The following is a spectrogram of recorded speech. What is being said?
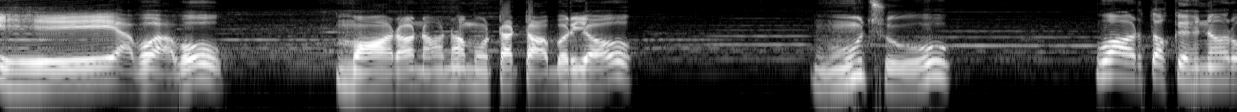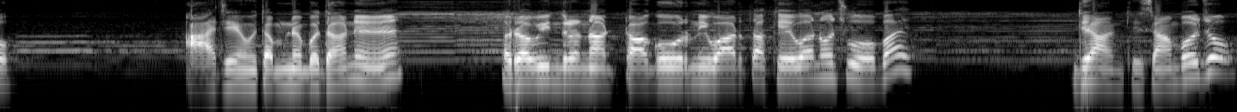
એ, આવો આવો. મારા નાના મોટા ટાબરિયાઓ, હું છું. વાર્તા કહેનારો. આજે હું તમને બધાને રવિન્દ્રનાથ ટાગોરની વાર્તા કહેવાનો છું, હો ભાઈ. ધ્યાનથી સાંભળજો.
